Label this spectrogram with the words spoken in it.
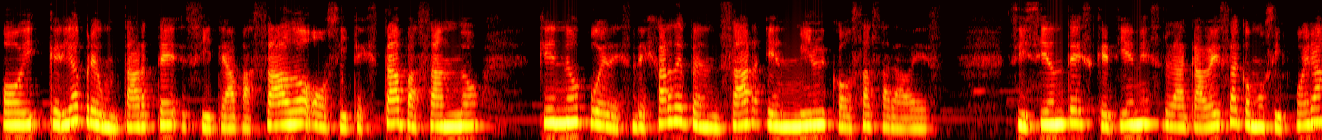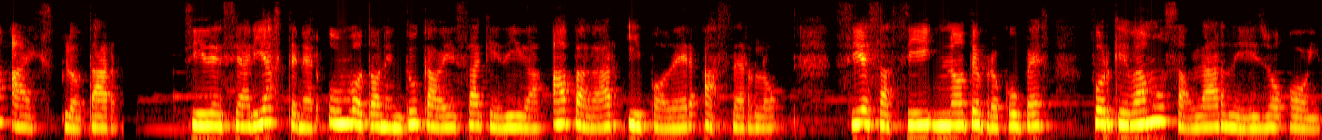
Hoy quería preguntarte si te ha pasado o si te está pasando que no puedes dejar de pensar en mil cosas a la vez. Si sientes que tienes la cabeza como si fuera a explotar. Si desearías tener un botón en tu cabeza que diga apagar y poder hacerlo si es así, no te preocupes porque vamos a hablar de ello hoy.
